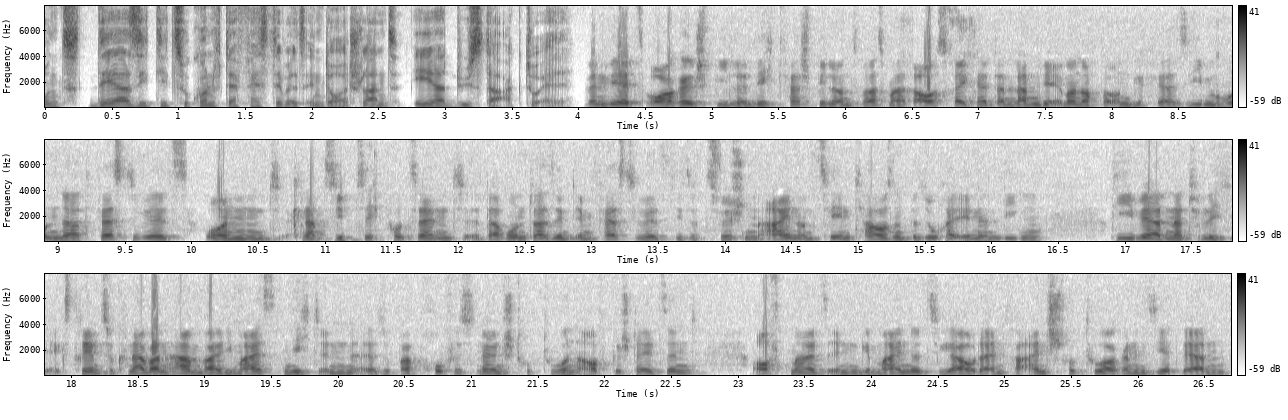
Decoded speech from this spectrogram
und der sieht die Zukunft der Festivals in Deutschland eher düster aktuell. Wenn wir jetzt Orgelspiele, Lichtfestspiele und sowas mal rausrechnen, dann landen wir immer noch bei ungefähr 700 Festivals und knapp 70 Prozent darunter sind eben Festivals, die so zwischen 1 und 10.000 BesucherInnen liegen. Die werden natürlich extrem zu knabbern haben, weil die meisten nicht in äh, super professionellen Strukturen aufgestellt sind oftmals in gemeinnütziger oder in Vereinsstruktur organisiert werden.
